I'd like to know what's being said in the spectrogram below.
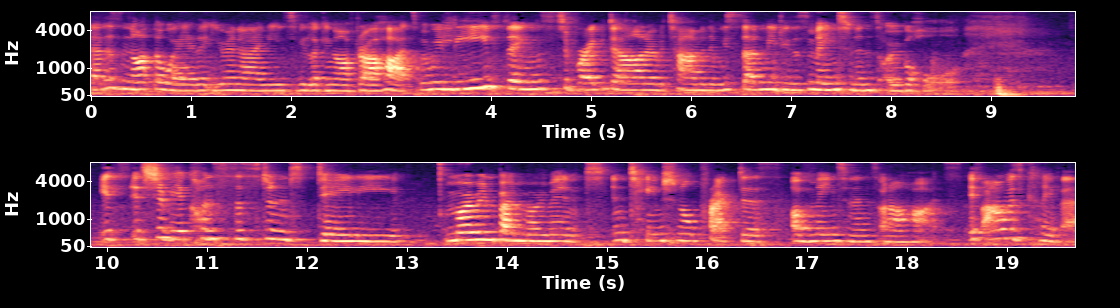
that is not the way that you and I need to be looking after our hearts. When we leave things to break down over time and then we suddenly do this maintenance overhaul. It's, it should be a consistent daily moment by moment, intentional practice of maintenance on our hearts. If I was clever,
